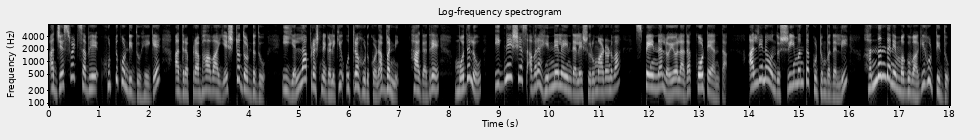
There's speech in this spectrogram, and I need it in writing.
ಆ ಜೆಸ್ವೆಟ್ ಸಭೆ ಹುಟ್ಟುಕೊಂಡಿದ್ದು ಹೇಗೆ, ಅದರ ಪ್ರಭಾವ ಎಷ್ಟು ದೊಡ್ಡದು. ಈ ಎಲ್ಲಾ ಪ್ರಶ್ನೆಗಳಿಗೆ ಉತ್ತರ ಹುಡುಕೋಣ ಬನ್ನಿ. ಹಾಗಾದ್ರೆ ಮೊದಲು ಇಗ್ನೇಷಿಯಸ್ ಅವರ ಹಿನ್ನೆಲೆಯಿಂದಲೇ ಶುರು ಮಾಡೋಣವಾ? ಸ್ಪೇನ್ನ ಲೊಯೋಲಾದ ಕೋಟೆ ಅಂತ. ಅಲ್ಲಿನ ಒಂದು ಶ್ರೀಮಂತ ಕುಟುಂಬದಲ್ಲಿ ಹನ್ನೊಂದನೇ ಮಗುವಾಗಿ ಹುಟ್ಟಿದ್ದು.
